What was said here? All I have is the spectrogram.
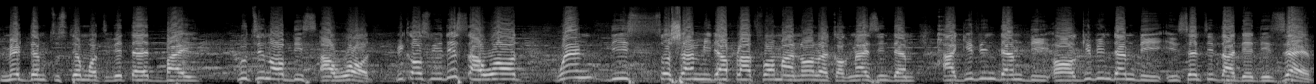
Make them to stay motivated by putting up this award because with this award when these social media platform are not recognizing them are giving them the or giving them the incentive that they deserve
